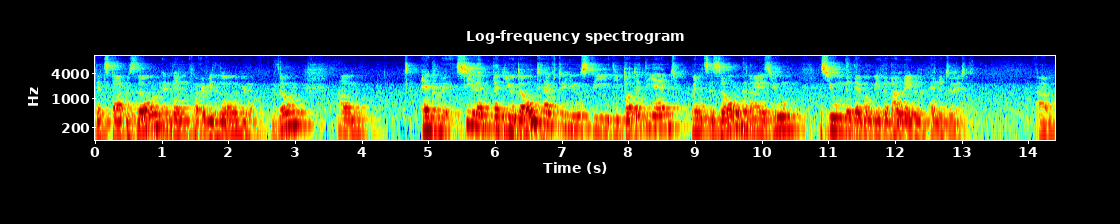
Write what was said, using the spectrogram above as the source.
that start with zone, and then for every zone you have the zone. Um, and see that, that you don't have to use the, the dot at the end. When it's a zone, then I assume, assume that there will be the null label appended to it. Um,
